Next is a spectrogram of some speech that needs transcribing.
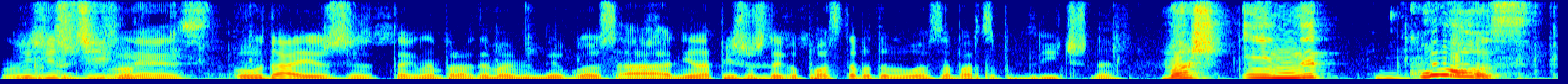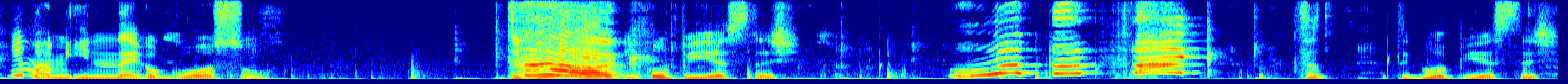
No bo to dziwne Bo, jest. bo udajesz, że tak naprawdę mam inny głos, a nie napiszesz tego posta, bo to było za bardzo publiczne. Masz inny głos! Nie mam innego głosu. Tak! Ty głupi jesteś. What the fuck? Co? Ty głupi jesteś.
